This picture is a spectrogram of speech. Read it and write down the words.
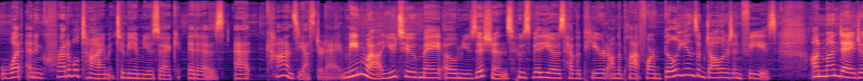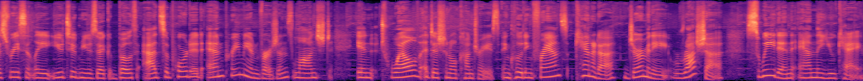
what an incredible time to be in music it is at Cannes yesterday. Meanwhile, YouTube may owe musicians whose videos have appeared on the platform billions of dollars in fees. On Monday, just recently, YouTube Music, both ad supported and premium versions, launched in 12 additional countries, including France, Canada, Germany, Russia, Sweden, and the UK.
